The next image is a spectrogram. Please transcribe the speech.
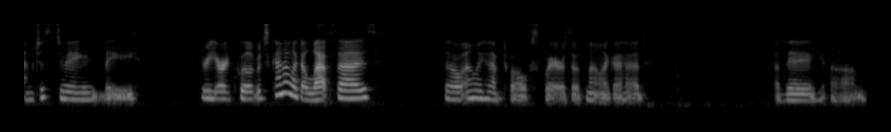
I'm just doing the three yard quilt, which is kind of like a lap size. So I only have 12 squares, so it's not like I had a big um,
